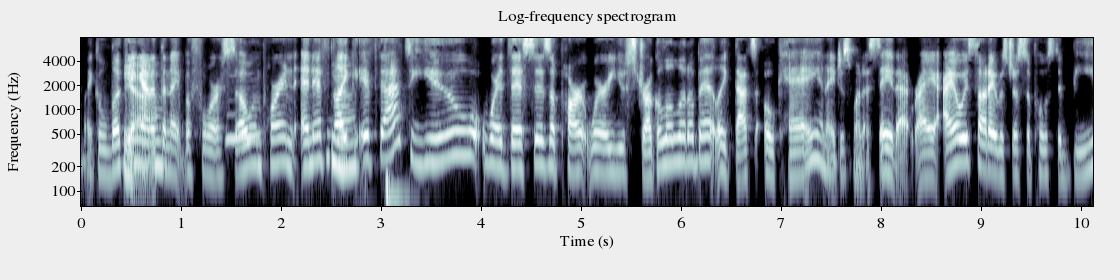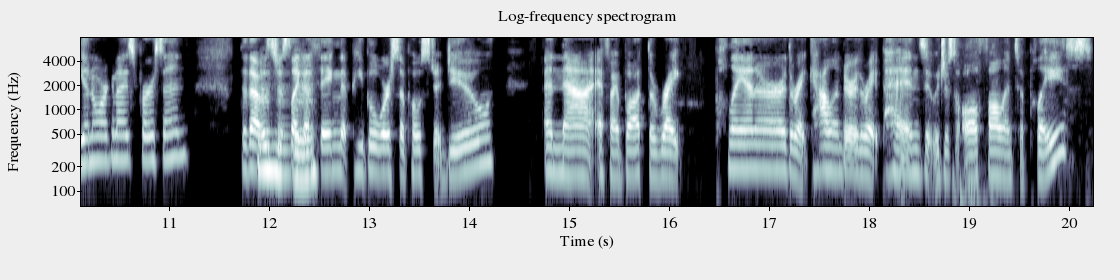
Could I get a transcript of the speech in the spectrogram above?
Like looking yeah. at it the night before, so important. And if, yeah. like, if that's you where this is a part where you struggle a little bit, like that's okay. And I just want to say that, right? I always thought I was just supposed to be an organized person, that that was mm-hmm. just like a mm-hmm. thing that people were supposed to do. And that if I bought the right planner, the right calendar, the right pens, it would just all fall into place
